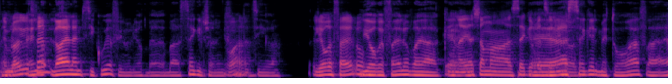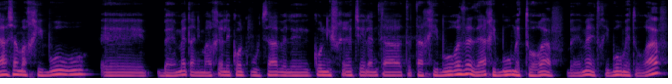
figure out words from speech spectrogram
הם לא היו אין- איתכם? לא היה להם סיכוי אפילו להיות בסגל של הנבחרת. הצעירה. ליאור רפאלו? ליאור רפאלוב היה, כן, היה שם סגל אה, רציני היה מאוד. סגל מטורף, היה שם חיבור, אה, באמת, אני מאחל לכל קבוצה ולכל נבחרת שיהיה להם את החיבור הזה, זה היה חיבור מטורף, באמת, חיבור מטורף,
